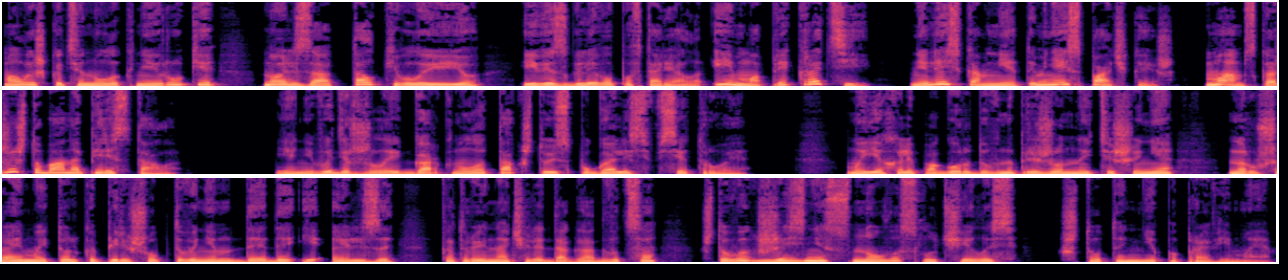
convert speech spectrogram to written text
Малышка тянула к ней руки, но Эльза отталкивала ее и визгливо повторяла. «Имма, прекрати! Не лезь ко мне, ты меня испачкаешь! Мам, скажи, чтобы она перестала!» Я не выдержала и гаркнула так, что испугались все трое. Мы ехали по городу в напряженной тишине, нарушаемой только перешептыванием Деда и Эльзы, которые начали догадываться, что в их жизни снова случилось что-то непоправимое.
